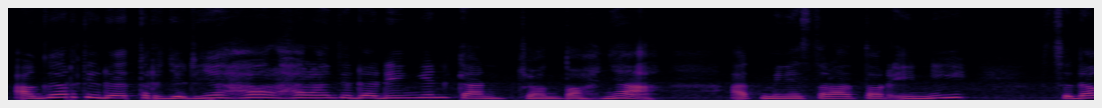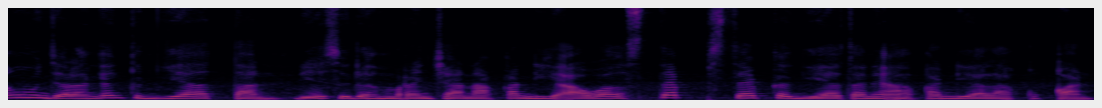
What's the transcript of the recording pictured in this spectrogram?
Agar tidak terjadinya hal-hal yang tidak diinginkan. Contohnya, administrator ini sedang menjalankan kegiatan. Dia sudah merencanakan di awal step-step kegiatan yang akan dia lakukan.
